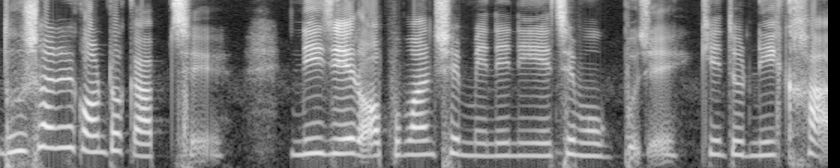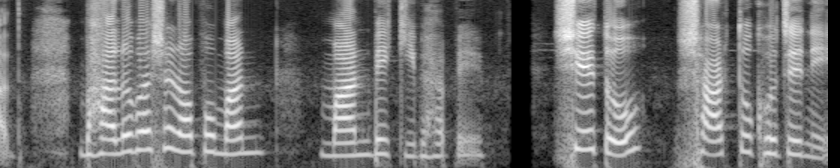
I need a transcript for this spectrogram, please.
ধূসরের কণ্ঠ কাঁপছে। নিজের অপমান সে মেনে নিয়েছে মুখ বুজে। কিন্তু নিখাদ, ভালোবাসার অপমান মানবে কীভাবে? সে তো স্বার্থ খোঁজেনি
